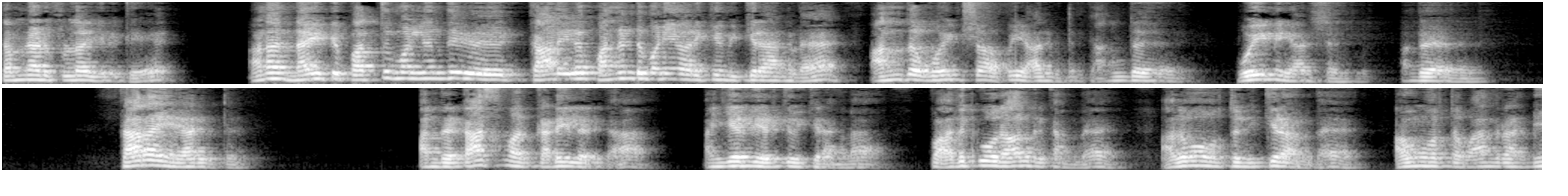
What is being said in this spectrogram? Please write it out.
தமிழ்நாடு ஃபுல்லாக இருக்கு. ஆனால் நைட்டு பத்து மணிலேருந்து காலையில் பன்னெண்டு மணி வரைக்கும் விற்கிறாங்களே அந்த ஒயின் ஷாப்பை யார் விட்டு அந்த ஒயின் யார் சார் அந்த சாராயம் யார் விட்டு அந்த டாஸ்மாக் கடையில் இருக்கா? அங்கேருந்து எடுத்து விற்கிறாங்களா? இப்போ அதுக்கு ஒரு ஆள் இருக்காங்களே அதுவும் ஒருத்தர் விற்கிறாங்களே அவங்க ஒருத்தர் வாங்குறான் நீ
